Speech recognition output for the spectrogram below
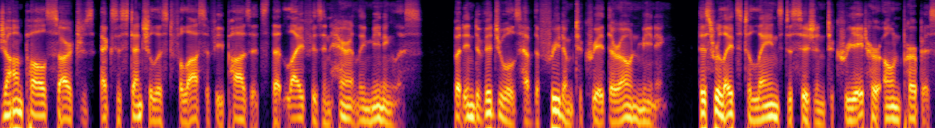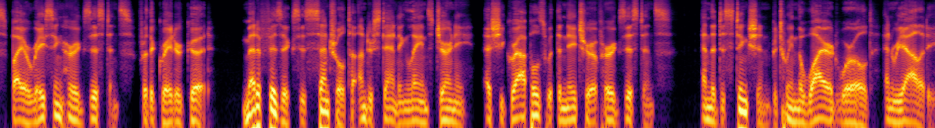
Jean-Paul Sartre's existentialist philosophy posits that life is inherently meaningless, but individuals have the freedom to create their own meaning. This relates to Lain's decision to create her own purpose by erasing her existence for the greater good. Metaphysics is central to understanding Lain's journey as she grapples with the nature of her existence and the distinction between the wired world and reality.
